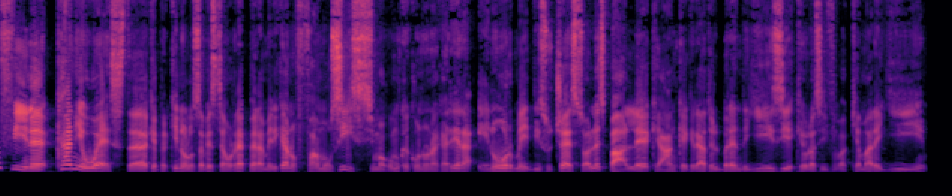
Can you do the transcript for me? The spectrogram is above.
Infine, Kanye West, eh, che per chi non lo sapesse è un rapper americano famosissimo, comunque con una carriera enorme e di successo alle spalle, che ha anche creato il brand Yeezy e che ora si fa chiamare Yee,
